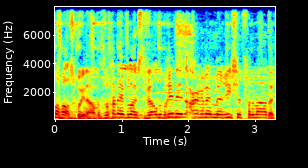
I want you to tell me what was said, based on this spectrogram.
Nogmaals, goedenavond. We gaan even langs de velden. beginnen in Arnhem en Richard van der Maden.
